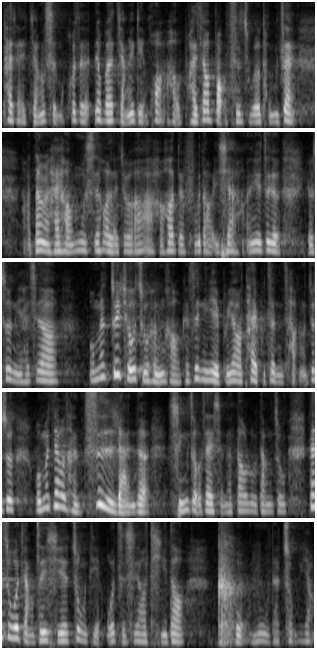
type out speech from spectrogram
太太讲什么，或者要不要讲一点话，好，还是要保持主的同在。啊，当然还好，牧师后来就啊，好好的辅导一下哈，因为这个有时候你还是要，我们追求主很好，可是你也不要太不正常，就是我们要很自然的行走在神的道路当中。但是我讲这些重点，我只是要提到渴慕的重要。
